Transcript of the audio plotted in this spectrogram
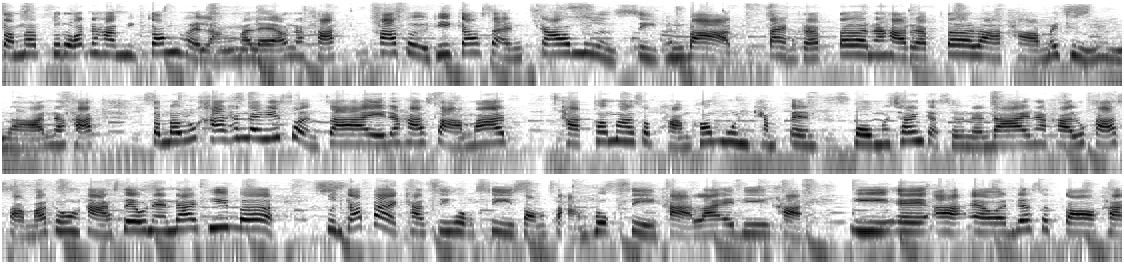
สำหรับตัวรถนะคะมีกล้องถอยหลังมาแล้วนะคะ ค่าตัวอยู่ที่ 994,000 บาท แต่งแรปเตอร์นะคะแรปเตอร์ราคาไม่ถึง 1 ล้านนะคะสำหรับลูกค้าท่านใดที่สนใจนะคะ สามารถ ทักเข้ามาสอบถามข้อมูลแคมเปญโปรโมชั่นกับเซลแนนได้นะคะ ลูกค้าสามารถโทรหาเซลแนนได้ที่เบอร์ 098 ค่ะ 464 2364 ค่ะไลน์ ID ค่ะ e a r l underscore ค่ะ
